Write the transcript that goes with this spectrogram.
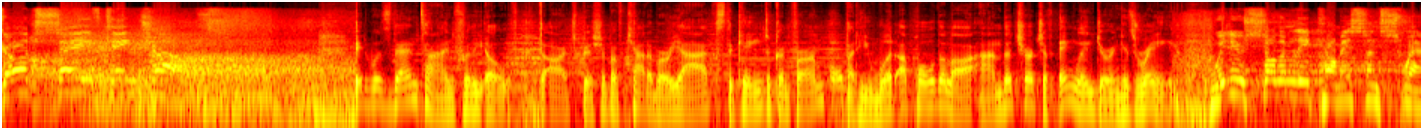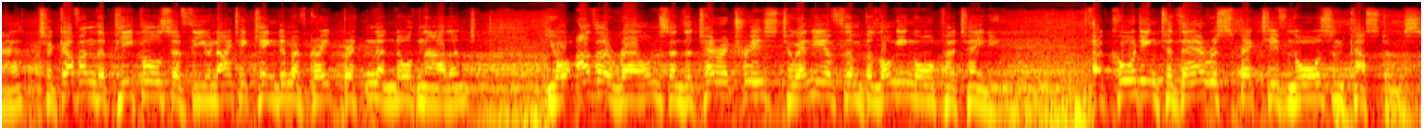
God save King Charles. Was then time for the oath. The Archbishop of Canterbury asked the king to confirm that he would uphold the law and the Church of England during his reign. Will you solemnly promise and swear to govern the peoples of the United Kingdom of Great Britain and Northern Ireland, your other realms and the territories to any of them belonging or pertaining, according to their respective laws and customs?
